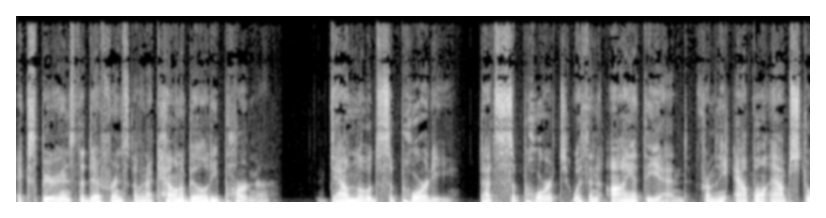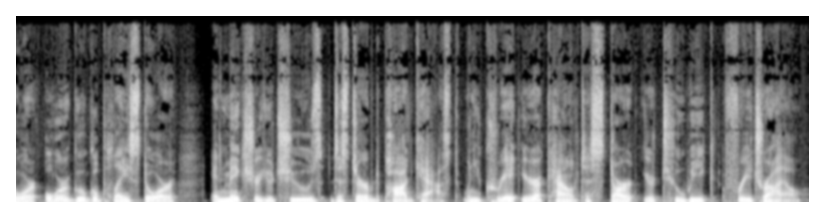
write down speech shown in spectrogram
experience the difference of an accountability partner. Download Supporti, that's support with an I at the end, from the Apple App Store or Google Play Store, and make sure you choose Disturbed Podcast when you create your account to start your two week free trial.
